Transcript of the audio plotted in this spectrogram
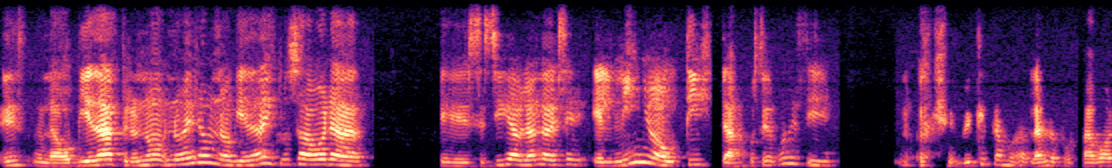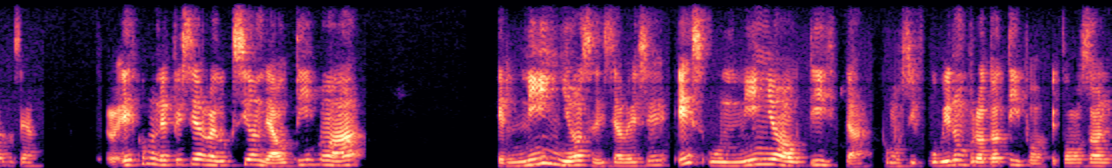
es una obviedad, pero no, no era una obviedad, incluso ahora eh, se sigue hablando a veces el niño autista. O sea, vos decís, ¿de qué estamos hablando, por favor? O sea, es como una especie de reducción de autismo a el niño, se dice a veces, es un niño autista, como si hubiera un prototipo de cómo son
